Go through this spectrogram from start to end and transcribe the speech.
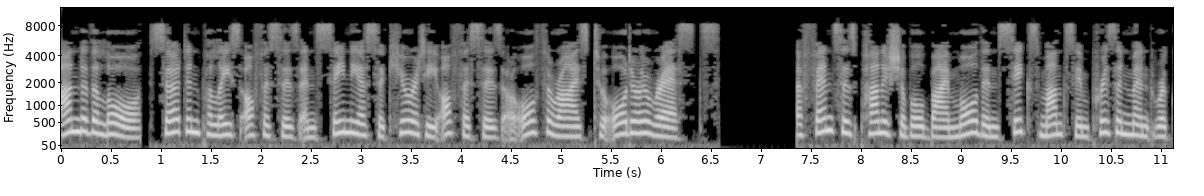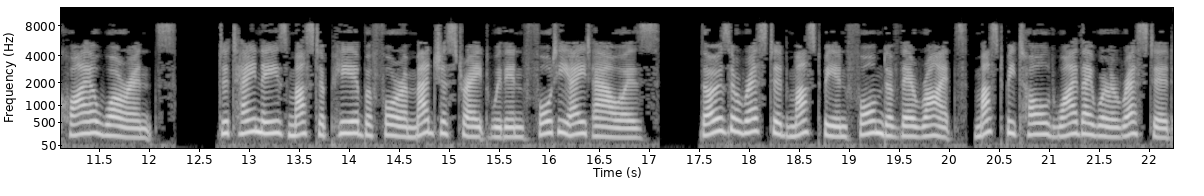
Under the law, certain police officers and senior security officers are authorized to order arrests. Offences punishable by more than six months imprisonment require warrants. Detainees must appear before a magistrate within 48 hours. Those arrested must be informed of their rights, must be told why they were arrested,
